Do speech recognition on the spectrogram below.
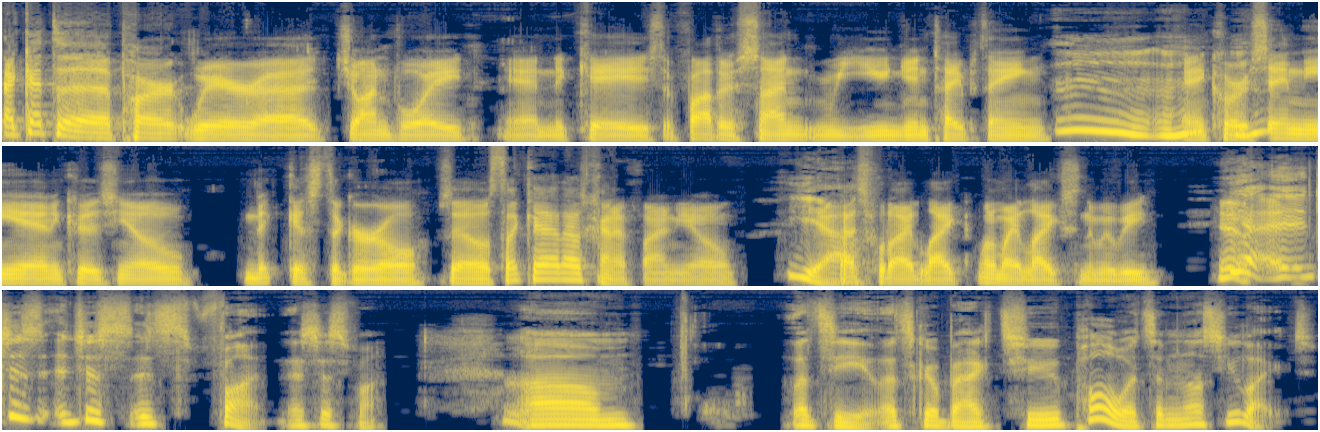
I got the part where uh, Jon Voight and Nick Cage, the father son reunion type thing. Mm-hmm, And of course, in the end, because, you know, Nick gets the girl. So it's like, yeah, that was kind of fun, you know. yeah, That's what I like. One of my likes in the movie. Yeah. yeah. It just, it just, it's fun. It's just fun. Um, let's see. Let's go back to Paul. What's something else you liked?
